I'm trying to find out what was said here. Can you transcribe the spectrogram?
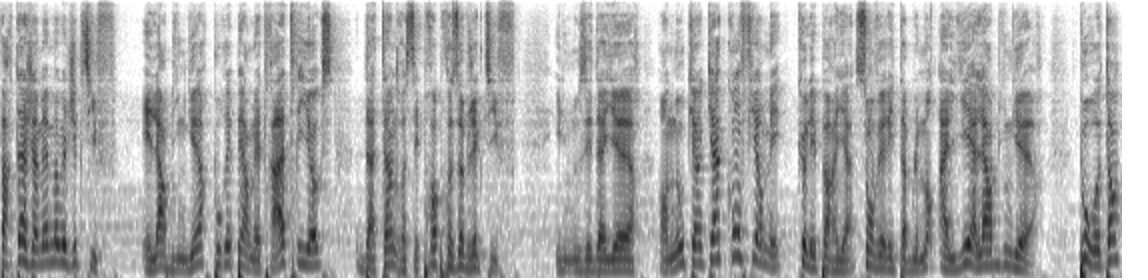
partagent un même objectif, et l'Arbinger pourrait permettre à Atriox d'atteindre ses propres objectifs. Il nous est d'ailleurs en aucun cas confirmé que les parias sont véritablement alliés à l'Arbinger. Pour autant,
